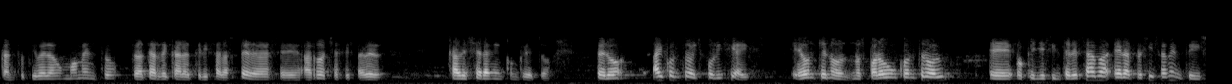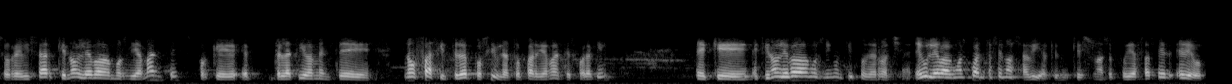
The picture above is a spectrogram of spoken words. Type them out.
tanto tivera un momento tratar de caracterizar as pedras, eh, as rochas e saber cales eran en concreto. Pero hai controis policiais e onte non, nos parou un control eh, o que lles interesaba era precisamente iso, revisar que non levábamos diamantes, porque é relativamente non fácil, pero é posible atopar diamantes por aquí, é que, é que non levábamos ningún tipo de rocha. Eu levaba unhas cuantas e non sabía que, que eso non se podía facer, e eu,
